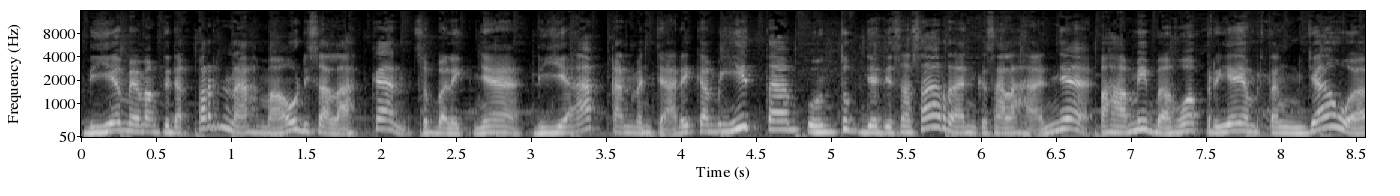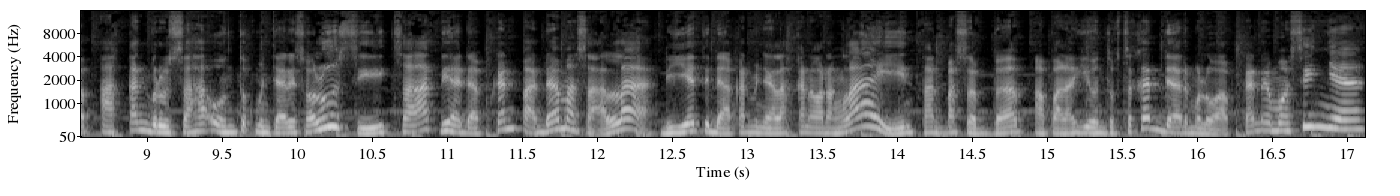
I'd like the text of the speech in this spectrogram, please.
Dia memang tidak pernah mau disalahkan. Sebaliknya, dia akan mencari kambing hitam untuk jadi sasaran kesalahannya. Pahami bahwa pria yang bertanggung jawab akan berusaha untuk mencari solusi saat dihadapkan pada masalah. Dia tidak akan menyalahkan orang lain tanpa sebab, apalagi untuk sekedar meluapkan emosinya.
